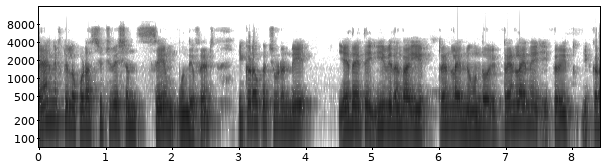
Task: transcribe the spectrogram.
బ్యాంక్ నిఫ్టీలో కూడా సిచ్యువేషన్ సేమ్ ఉంది ఫ్రెండ్స్ ఇక్కడ ఒక చూడండి ఏదైతే ఈ విధంగా ఈ ట్రెండ్ లైన్ ఉందో ఈ ట్రెండ్ లైన్ ఇక్కడ ఇక్కడ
